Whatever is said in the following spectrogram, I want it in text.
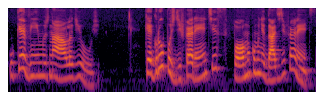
O que vimos na aula de hoje? Que grupos diferentes formam comunidades diferentes.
